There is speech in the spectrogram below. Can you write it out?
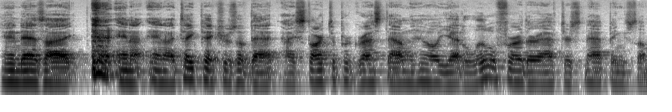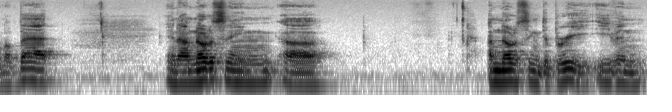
And as I and I, and I take pictures of that, I start to progress down the hill yet a little further after snapping some of that, and I'm noticing uh, I'm noticing debris even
